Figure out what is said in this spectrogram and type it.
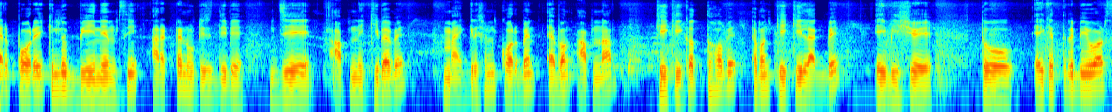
এরপরেই কিন্তু বিএনএমসি আরেকটা নোটিশ দিবে যে আপনি কীভাবে মাইগ্রেশন করবেন এবং আপনার কী কী করতে হবে এবং কী কী লাগবে এই বিষয়ে। তো এক্ষেত্রে ভিউয়ার্স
